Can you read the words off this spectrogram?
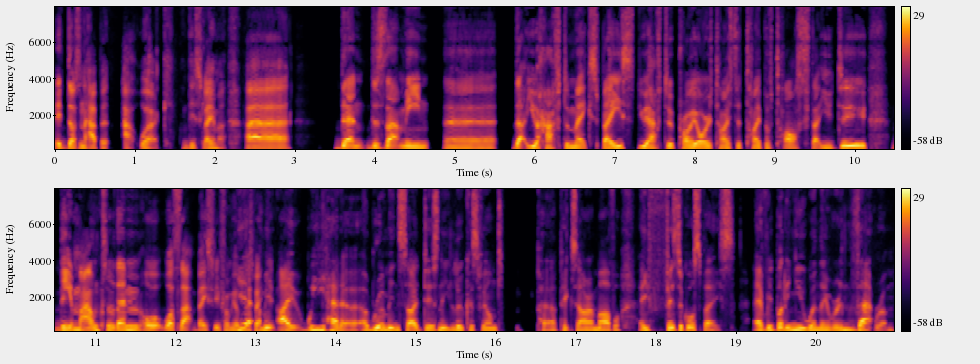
it doesn't happen at work. Disclaimer. Uh, then does that mean uh, that you have to make space? You have to prioritize the type of tasks that you do, the amount of them, or what's that basically from your yeah, perspective? I mean, I we had a, a room inside Disney, Lucasfilms, P- uh, Pixar, and Marvel, a physical space. Everybody knew when they were in that room.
